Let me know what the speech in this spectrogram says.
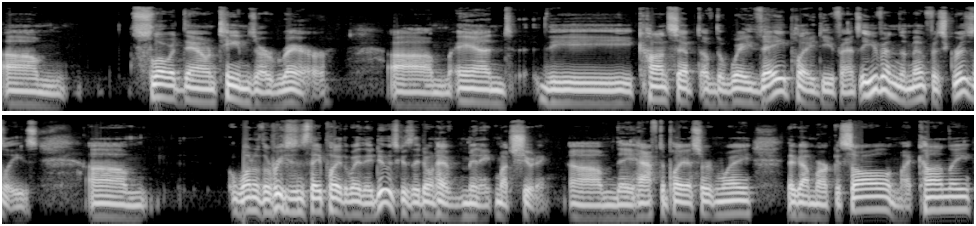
um, slow it down teams are rare. Um, and the concept of the way they play defense, even the Memphis Grizzlies, um, one of the reasons they play the way they do is because they don't have many much shooting. Um, they have to play a certain way. They've got Marc Gasol and Mike Conley,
